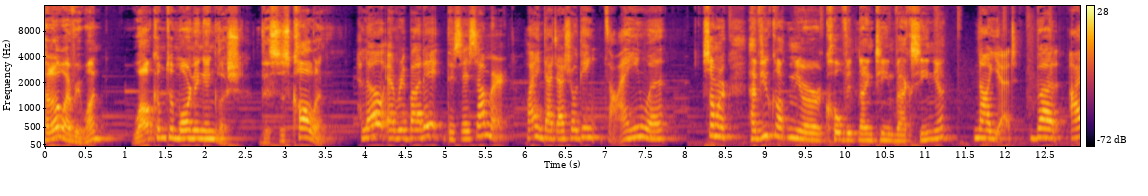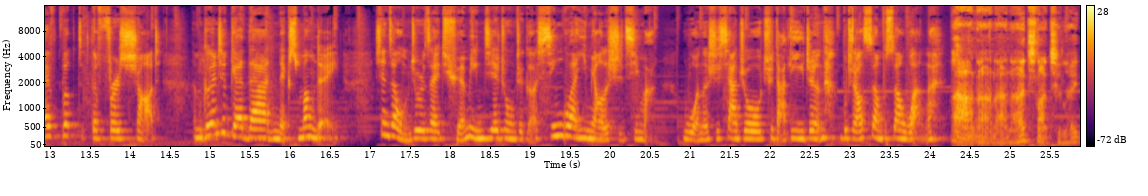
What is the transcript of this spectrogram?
Hello, everyone. Welcome to Morning English. This is Colin. Hello, everybody. This is Summer. 欢迎大家收听早安英文。 Summer, have you gotten your COVID 19 vaccine yet? Not yet, but I've booked the first shot. I'm going to get that next Monday. 现在我们就是在全民接种这个新冠疫苗的时期嘛。 我呢是下周去打第一针，不知道算不算晚啊？ Ah, no, no, no. It's not too late.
